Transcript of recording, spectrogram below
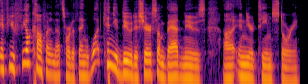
if you feel confident in that sort of thing, what can you do to share some bad news uh, in your team story?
